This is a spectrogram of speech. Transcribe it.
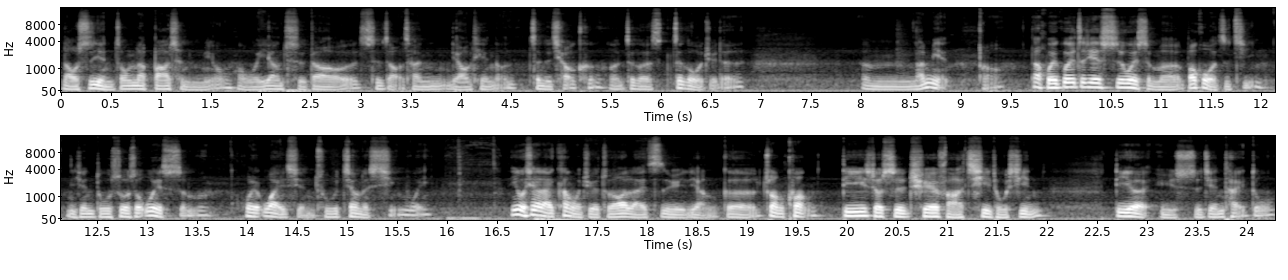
老师眼中那八成的牛，我一样迟到吃早餐、聊天呢，甚至翘课啊，这个这个我觉得，嗯，难免啊。但回归这些事，为什么？包括我自己以前读书的时候，为什么会外显出这样的行为？因为我现在来看，我觉得主要来自于两个状况：第一就是缺乏企图心；第二与时间太多。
